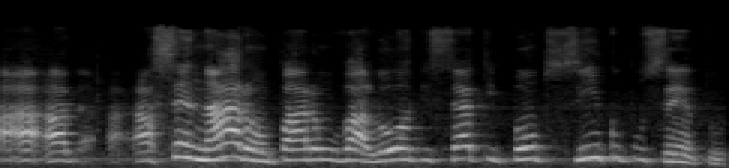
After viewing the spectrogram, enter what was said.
A, a, acenaram para um valor de 7,5%.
